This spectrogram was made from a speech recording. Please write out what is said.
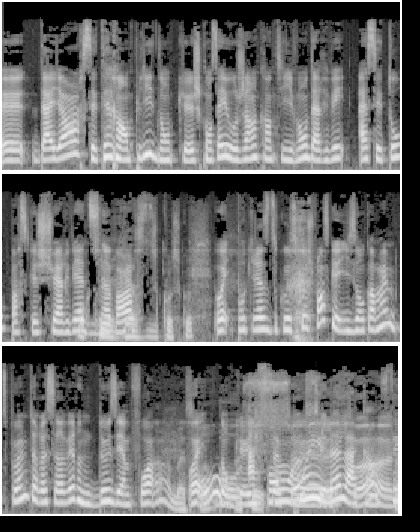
Euh, D'ailleurs, c'était rempli, donc euh, je conseille aux gens, quand ils y vont, d'arriver assez tôt, parce que je suis arrivée à Pour qu'il 19h. reste du couscous. Oui, pour qu'il reste du couscous. Je pense qu'ils ont quand même... Tu peux même te resservir une deuxième fois. Ah, ben c'est Ouais, bon. donc à font... euh, point-là, la quantité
